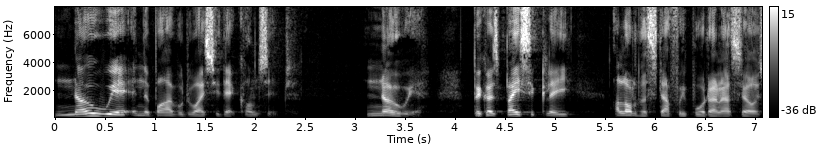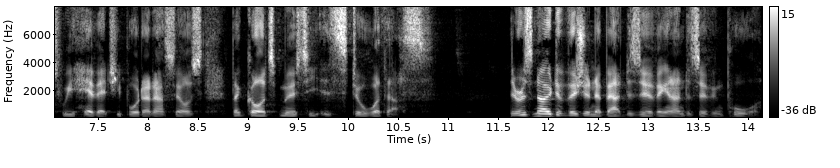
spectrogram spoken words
Nowhere in the Bible do I see that concept. Nowhere. Because basically, a lot of the stuff we brought on ourselves, we have actually brought on ourselves, but God's mercy is still with us. There is no division about deserving and undeserving poor.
